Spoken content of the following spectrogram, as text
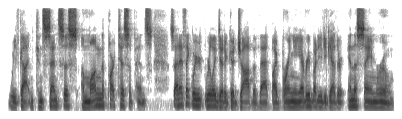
We've gotten consensus among the participants. So, and I think we really did a good job of that by bringing everybody together in the same room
